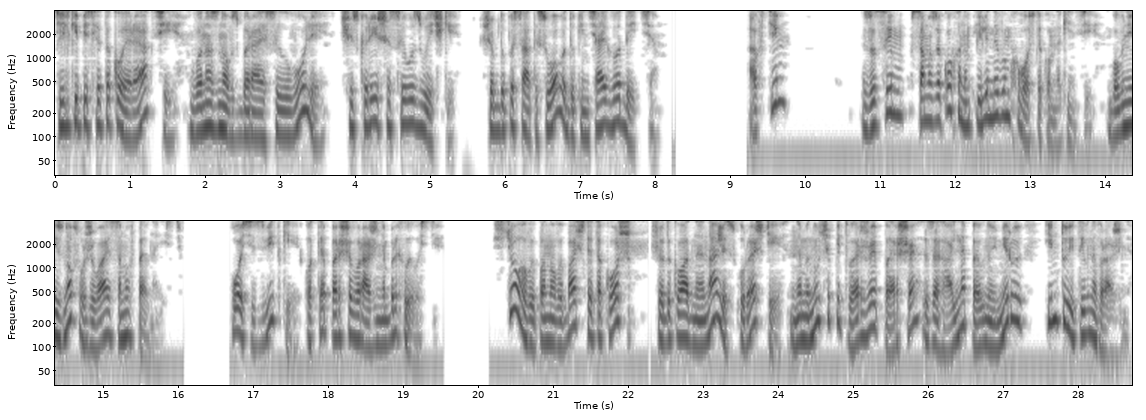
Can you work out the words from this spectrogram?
Тільки після такої реакції вона знов збирає силу волі чи скоріше силу звички, щоб дописати слово до кінця як годиться. А втім, з оцим самозакоханим і лінивим хвостиком на кінці, бо в ній знов оживає самовпевненість. Ось звідки оте перше враження брехливості. З цього ви, панове, бачите також, що докладний аналіз урешті неминуче підтверджує перше загальне певною мірою інтуїтивне враження.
